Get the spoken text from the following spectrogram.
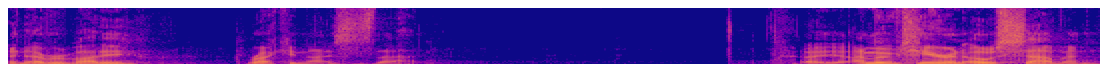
and everybody recognizes that. I moved here in 07.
